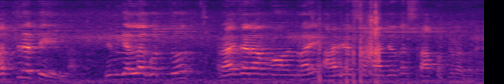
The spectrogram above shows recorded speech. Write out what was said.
ಭದ್ರತೆ ಇಲ್ಲ. ನಿಮಗೆಲ್ಲ ಗೊತ್ತು, ರಾಜಾರಾಮ್ ಮೋಹನ್ ರಾಯ್ ಆರ್ಯ ಸಮಾಜದ ಸ್ಥಾಪಕರವರು.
